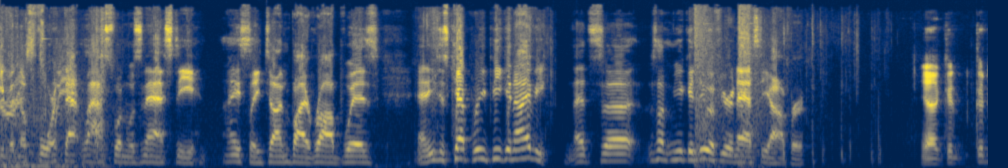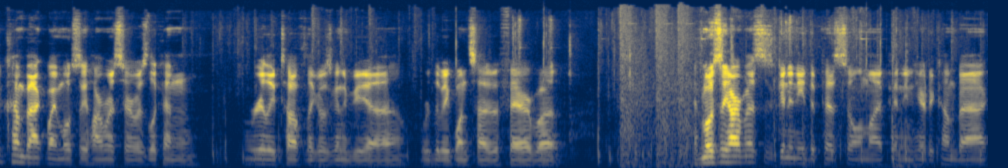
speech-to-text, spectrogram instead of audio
even the fourth. That last one was nasty. Nicely done by Rob Wiz. And he just kept re-peeking Ivy. That's uh, something you could do if you're a nasty hopper. Yeah, good good comeback by mostly harmless there. Was looking really tough, like it was going to be a really big one-sided affair, but if mostly harmless is going to need the pistol, in my opinion, here to come back.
